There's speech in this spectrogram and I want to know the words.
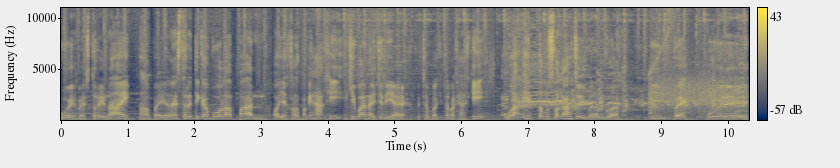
Wih, mastery naik sampai mastery 38. Oh ya, kalau pakai haki gimana jadi ya? Coba kita pakai haki. Wah, hitam setengah cuy badan gua. Impact Wih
